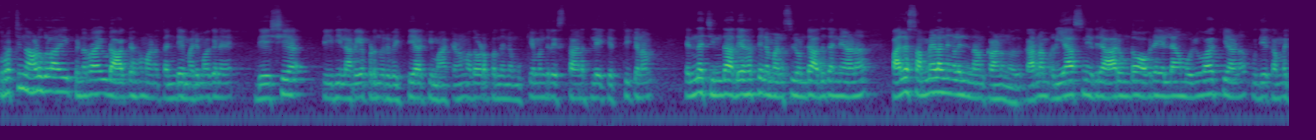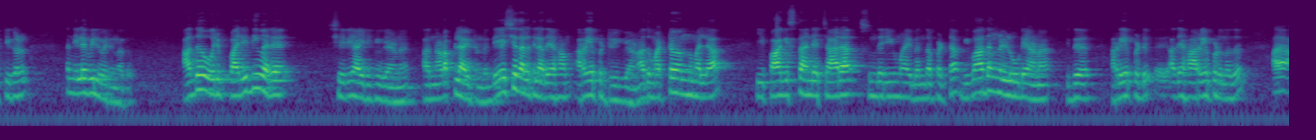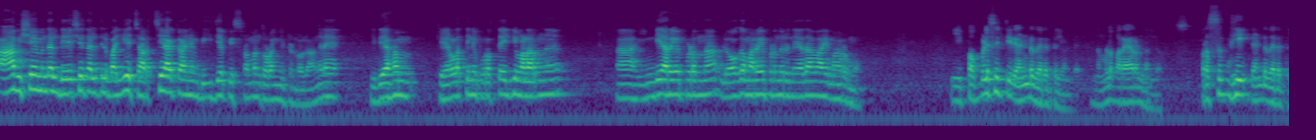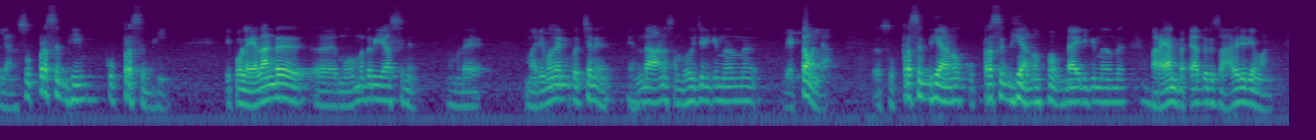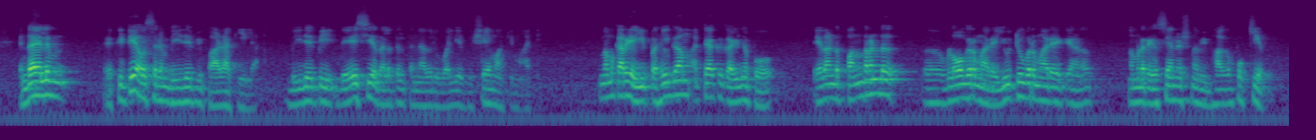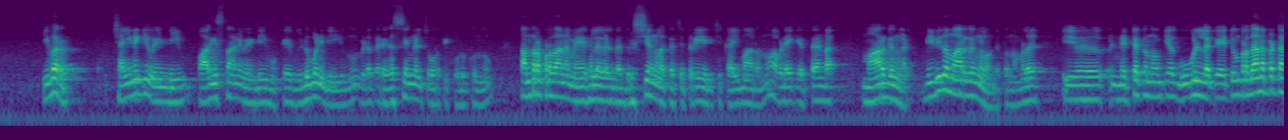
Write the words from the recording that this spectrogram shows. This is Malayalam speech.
കുറച്ച് നാളുകളായി പിണറായിയുടെ ആഗ്രഹമാണ് തന്റെ മരുമകനെ ദേശീയ രീതിയിൽ അറിയപ്പെടുന്ന ഒരു വ്യക്തിയാക്കി മാറ്റണം. അതോടൊപ്പം തന്നെ മുഖ്യമന്ത്രി സ്ഥാനത്തിലേക്ക് എത്തിക്കണം എന്ന ചിന്ത അദ്ദേഹത്തിന്റെ മനസ്സിലുണ്ട്. അത് തന്നെയാണ് പല സമ്മേളനങ്ങളിൽ നാം കാണുന്നത്. കാരണം റിയാസിനെതിരെ ആരുണ്ടോ അവരെ എല്ലാം ഒഴിവാക്കിയാണ് പുതിയ കമ്മിറ്റികൾ നിലവിൽ വരുന്നത്. അത് ഒരു പരിധിവരെ ശരിയായിരിക്കുകയാണ് അത് നടപ്പിലായിട്ടുണ്ട്. ദേശീയ തലത്തിൽ അദ്ദേഹം അറിയപ്പെട്ടിരിക്കുകയാണ്. അത് മറ്റൊന്നുമല്ല ഈ പാകിസ്ഥാന്റെ ചാരസുന്ദരിയുമായി ബന്ധപ്പെട്ട വിവാദങ്ങളിലൂടെയാണ് ഇത് അറിയപ്പെട്ട് അദ്ദേഹം അറിയപ്പെടുന്നത്. ആ- വിഷയം എന്തായാലും ദേശീയ തലത്തിൽ വലിയ ചർച്ചയാക്കാനും ബി ജെ പി ശ്രമം തുടങ്ങിയിട്ടുണ്ടല്ലോ. അങ്ങനെ ഇദ്ദേഹം കേരളത്തിന് പുറത്തേക്ക് വളർന്ന് ഇന്ത്യ അറിയപ്പെടുന്ന ലോകം അറിയപ്പെടുന്ന ഒരു നേതാവായി മാറുമോ? ഈ പബ്ലിസിറ്റി രണ്ട് തരത്തിലുണ്ട്. നമ്മൾ പറയാറുണ്ടല്ലോ പ്രസിദ്ധി രണ്ട് തരത്തിലാണ്. സുപ്രസിദ്ധിയും കുപ്രസിദ്ധിയും. ഇപ്പോൾ ഏതാണ്ട് മുഹമ്മദ് റിയാസിന് നമ്മുടെ മരുമകൻ കൊച്ചന് എന്താണ് സംഭവിച്ചിരിക്കുന്നതെന്ന് വ്യക്തമല്ല. സുപ്രസിദ്ധിയാണോ കുപ്രസിദ്ധിയാണോ ഉണ്ടായിരിക്കുന്നതെന്ന് പറയാൻ പറ്റാത്തൊരു സാഹചര്യമാണ്. എന്തായാലും കിട്ടിയ അവസരം ബി ജെ പി പാഴാക്കിയില്ല. ബി ജെ പി ദേശീയ തലത്തിൽ തന്നെ അതൊരു വലിയ വിഷയമാക്കി മാറ്റി. നമുക്കറിയാം ഈ പെഹൽഗാം അറ്റാക്ക് കഴിഞ്ഞപ്പോൾ ഏതാണ്ട് പന്ത്രണ്ട് വ്ളോഗർമാരെ യൂട്യൂബർമാരെയൊക്കെയാണ് നമ്മുടെ രഹസ്യാന്വേഷണ വിഭാഗം പൊക്കിയത്. ഇവർ ചൈനയ്ക്ക് വേണ്ടിയും പാകിസ്ഥാന് വേണ്ടിയും ഒക്കെ വിടുപണി ചെയ്യുന്നു. ഇവിടുത്തെ രഹസ്യങ്ങൾ ചോർത്തി കൊടുക്കുന്നു. തന്ത്രപ്രധാന മേഖലകളുടെ ദൃശ്യങ്ങളൊക്കെ ചിത്രീകരിച്ച് കൈമാറുന്നു. അവിടേക്ക് എത്തേണ്ട മാർഗങ്ങൾ വിവിധ മാർഗങ്ങളുണ്ട്. ഇപ്പം നമ്മൾ ഈ നെറ്റൊക്കെ നോക്കിയാൽ ഗൂഗിളിലൊക്കെ ഏറ്റവും പ്രധാനപ്പെട്ട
